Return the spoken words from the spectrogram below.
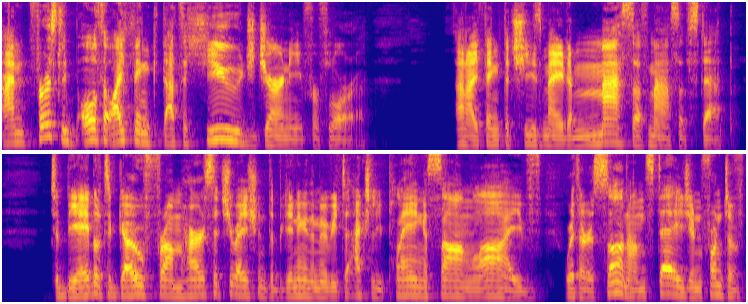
and firstly also i think that's a huge journey for flora and i think that she's made a massive massive step to be able to go from her situation at the beginning of the movie to actually playing a song live with her son on stage in front of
